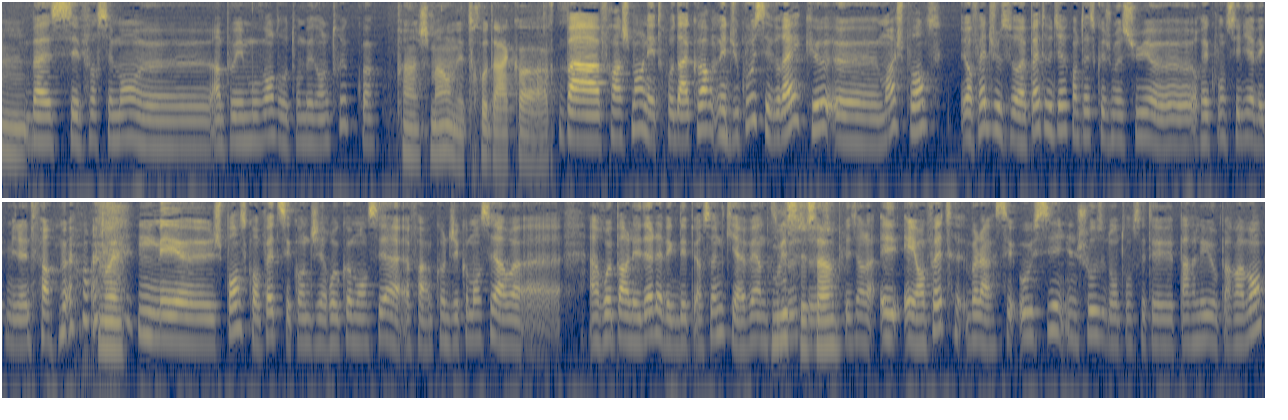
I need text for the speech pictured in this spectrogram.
Hmm. bah, c'est forcément euh, un peu émouvant de retomber dans le truc, quoi. Franchement, on est trop d'accord. Bah franchement on est trop d'accord mais du coup c'est vrai que euh, moi je pense en fait je saurais pas te dire quand est-ce que je me suis euh, réconciliée avec Mylène Farmer Ouais. mais je pense qu'en fait c'est quand j'ai recommencé à, enfin quand j'ai commencé à, à, à reparler d'elle avec des personnes qui avaient un petit Oui, peu ce, ça. plaisir là et, et en fait voilà c'est aussi une chose dont on s'était parlé auparavant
